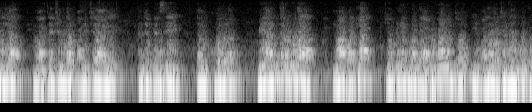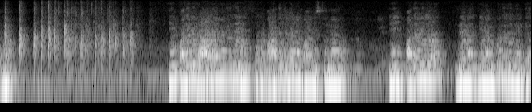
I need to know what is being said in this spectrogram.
జిల్లా నువ్వు అధ్యక్షుడిగా పనిచేయాలి అని చెప్పేసి తను కోరడం. మీ అందరూ కూడా నా పట్ల చూపినటువంటి అభిమానంతో ఈ పదవి వచ్చింది అనుకుంటున్నాను ఈ పదవి రావడం అనేది ఒక బాధ్యతగానే భావిస్తున్నాను. ఈ పదవిలో నేను నేను అనుకున్నది ఏంటంటే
